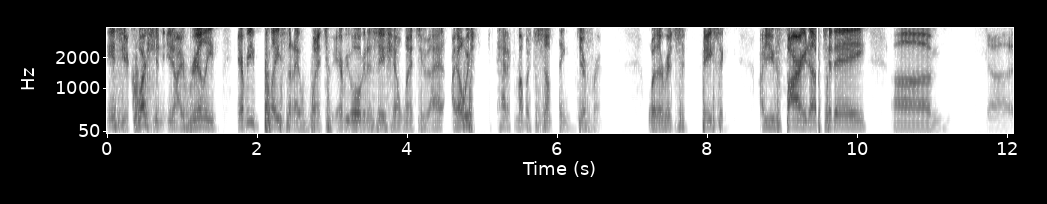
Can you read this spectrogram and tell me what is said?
answer your question, you know, I really every place that I went to, every organization I went to, I, I always had to come up with something different whether it's basic, are you fired up today? Um, uh,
